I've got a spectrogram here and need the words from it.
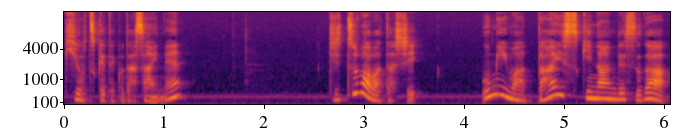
気をつけてくださいね。実は私、海は大好きなんですが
